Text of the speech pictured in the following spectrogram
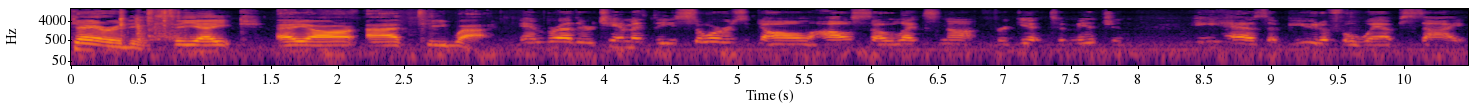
charity, C H A R I T Y. And Brother Timothy Sorsdahl also, let's not forget to mention, he has a beautiful website.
